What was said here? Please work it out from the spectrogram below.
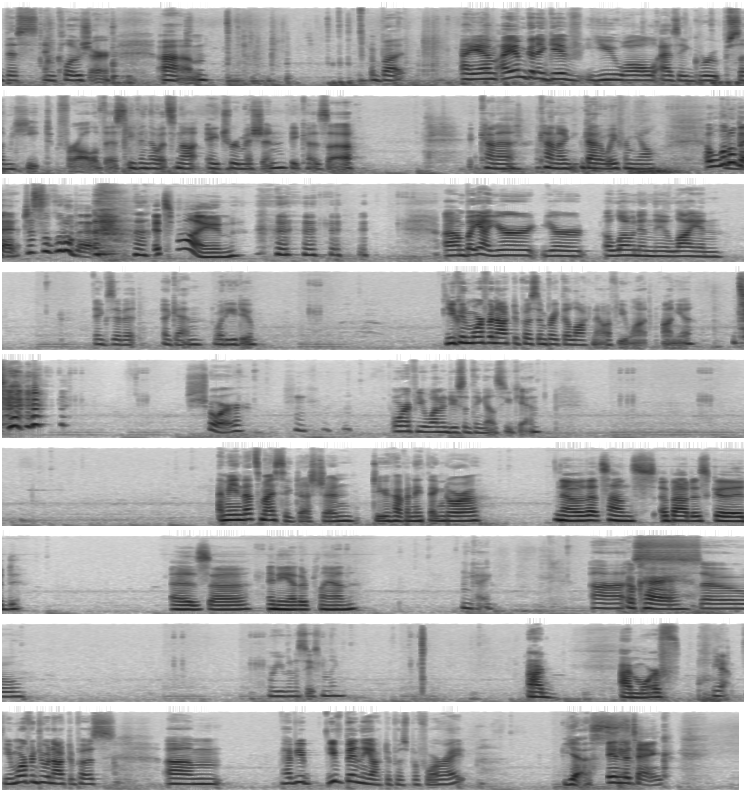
this enclosure. Um, but I am I am gonna give you all as a group some heat for all of this, even though it's not a true mission because uh, it kind of kind of got away from y'all. A little bit. Just a little bit. It's fine. Um, but yeah, you're you're alone in the lion exhibit again. What do you do? You can morph an octopus and break the lock now if you want, Anya. Sure. Or if you want to do something else, you can. I mean, that's my suggestion. Do you have anything, Dora? No, that sounds about as good as uh, any other plan. Okay. Uh, Okay. So, were you going to say something? I'm, I'm morph. Yeah, you morph into an octopus. Um, have you you've been the octopus before, right? Yes. In the tank.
